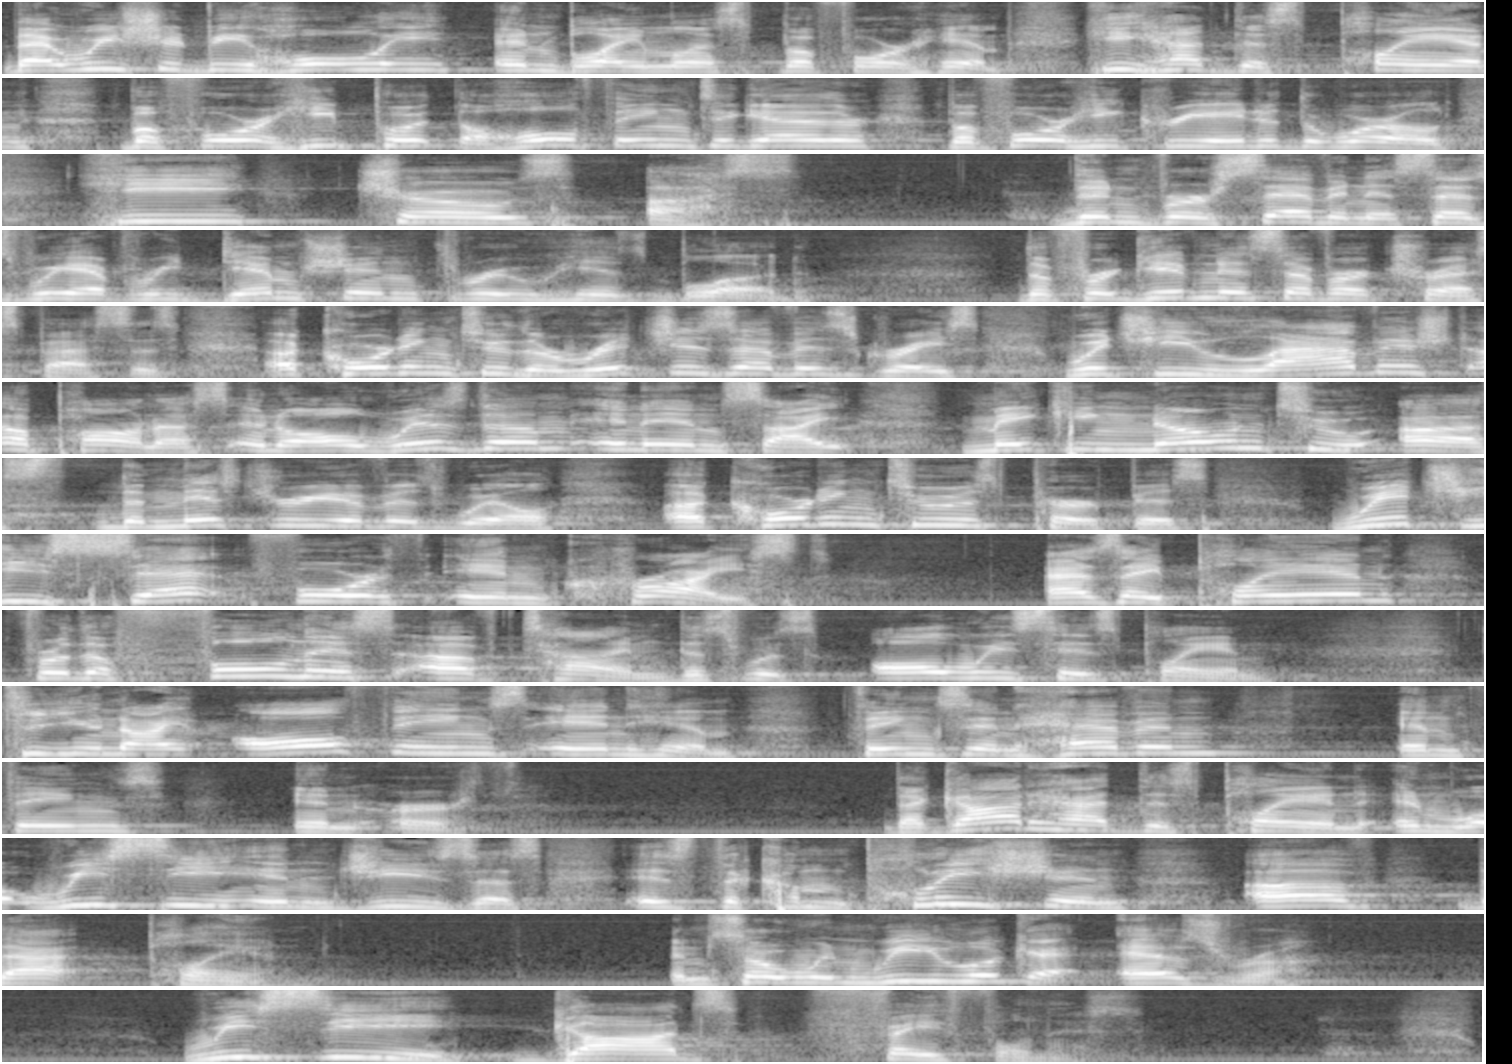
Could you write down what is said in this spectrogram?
that we should be holy and blameless before him. He had this plan before he put the whole thing together, before he created the world. He chose us. Then, verse 7, it says, We have redemption through his blood the forgiveness of our trespasses, according to the riches of his grace, which he lavished upon us in all wisdom and insight, making known to us the mystery of his will, according to his purpose, which he set forth in Christ as a plan for the fullness of time. This was always his plan to unite all things in him, things in heaven and things in earth. That God had this plan, and what we see in Jesus is the completion of that plan. And so when we look at Ezra, we see God's faithfulness.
